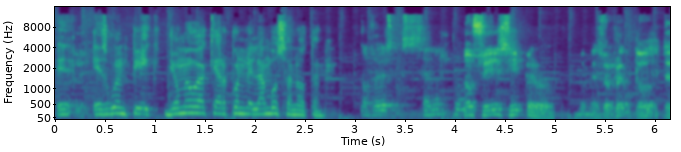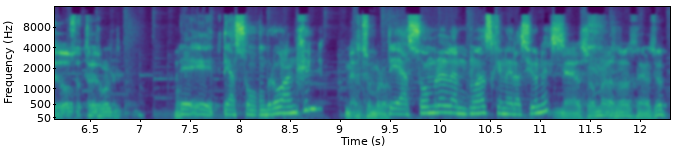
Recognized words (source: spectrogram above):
eh, es buen pick. Yo me voy a quedar con el ambos anotan. No sabes que se. No, sí, sí, pero me sorprende. Dos- de dos a tres goles. Eh, ¿Te asombró, Ángel? Me asombró. ¿Te asombran las nuevas generaciones? Me asombra las nuevas generaciones.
